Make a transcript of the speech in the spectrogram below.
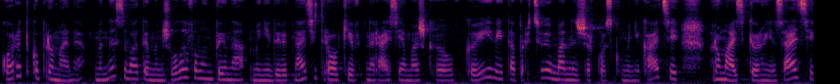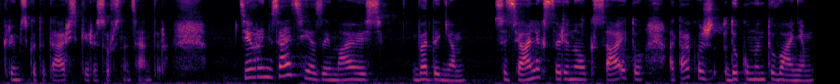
Коротко про мене. Мене звати Манжула Валентина, мені 19 років. Наразі я мешкаю в Києві та працюю менеджеркою з комунікацій в громадській організації Кримсько-татарський ресурсний центр. В цій організації я займаюсь веденням соціальних сторінок сайту, а також документуванням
